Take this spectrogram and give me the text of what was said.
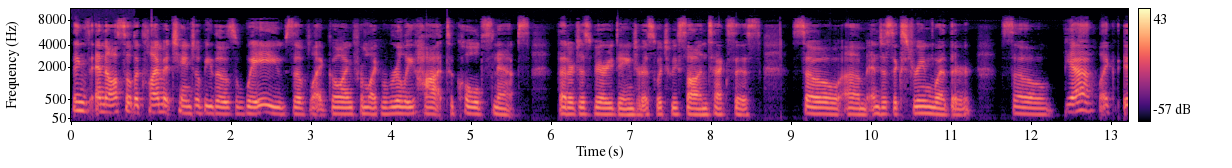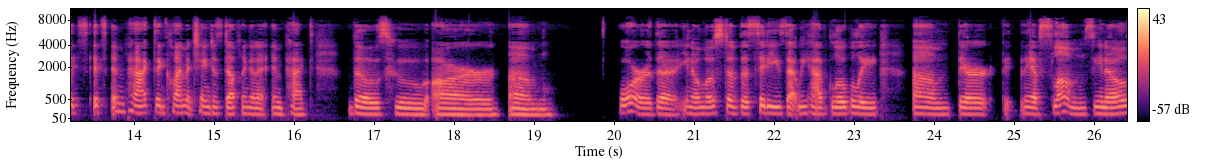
things. And also, the climate change will be those waves of like going from like really hot to cold snaps that are just very dangerous, which we saw in Texas. So, um, and just extreme weather. So, yeah, like it's it's impact and climate change is definitely going to impact those who are um, poor. The, you know, most of the cities that we have globally um they're they have slums you know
